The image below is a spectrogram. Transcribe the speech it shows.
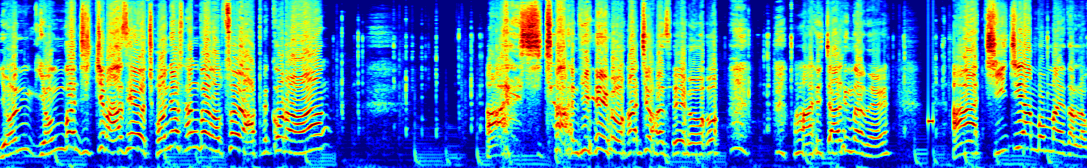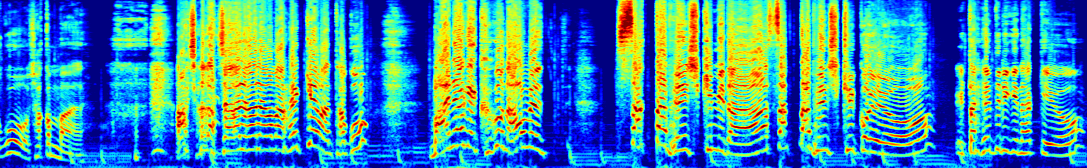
연, 연관 짓지 마세요. 전혀 상관없어요, 앞에 거랑. 아, 진짜 아니에요. 하지 마세요. 아니, 짜증나네. 아, 지지 한 번만 해달라고? 잠깐만. 아, 잠깐, 잠깐, 잠깐, 잠깐만. 할 게 많다고? 만약에 그거 나오면 싹다 밴시킵니다. 싹다 밴시킬 거예요. 일단 해드리긴 할게요.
